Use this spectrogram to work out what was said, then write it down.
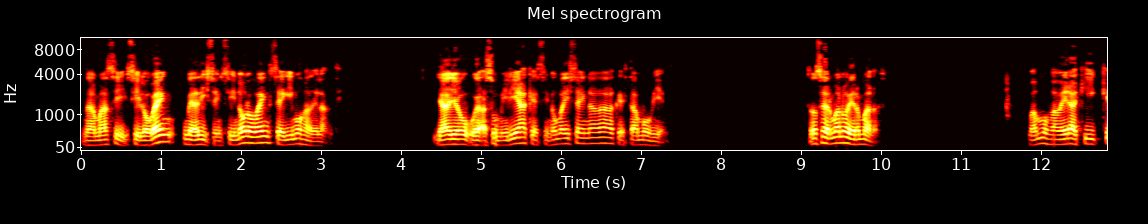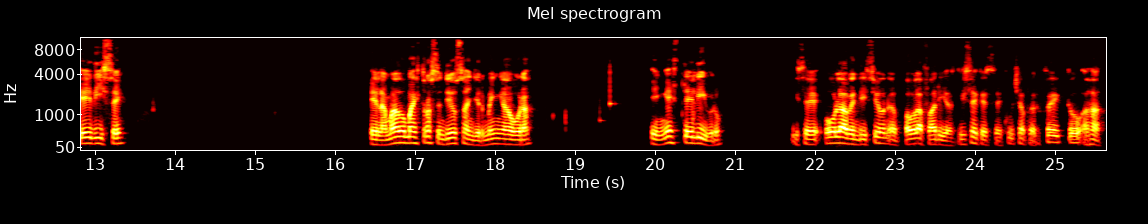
Nada más si, si lo ven, me dicen. Si no lo ven, seguimos adelante. Ya yo asumiría que si no me dicen nada, que estamos bien. Entonces, hermanos y hermanas, vamos a ver aquí qué dice el amado Maestro Ascendido San Germán ahora en este libro. Dice, hola, bendiciones, Paola Farías. Dice que se escucha perfecto. Ajá.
